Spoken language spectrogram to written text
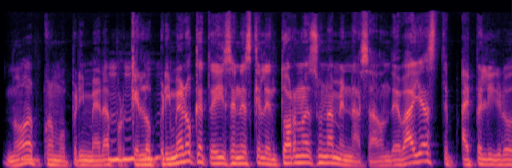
¿no? Como primera, porque lo primero que te dicen es que el entorno es una amenaza. Donde vayas te- hay peligro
